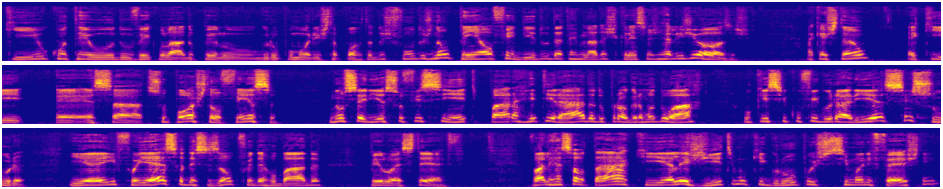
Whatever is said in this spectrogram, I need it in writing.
que o conteúdo veiculado pelo grupo humorista Porta dos Fundos não tenha ofendido determinadas crenças religiosas. A questão é que é, essa suposta ofensa não seria suficiente para a retirada do programa do ar, o que se configuraria censura. E aí foi essa decisão que foi derrubada pelo STF. Vale ressaltar que é legítimo que grupos se manifestem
